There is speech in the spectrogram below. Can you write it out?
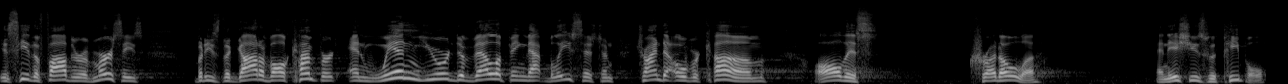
is He the Father of mercies, but He's the God of all comfort. And when you're developing that belief system, trying to overcome all this crudola and issues with people,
